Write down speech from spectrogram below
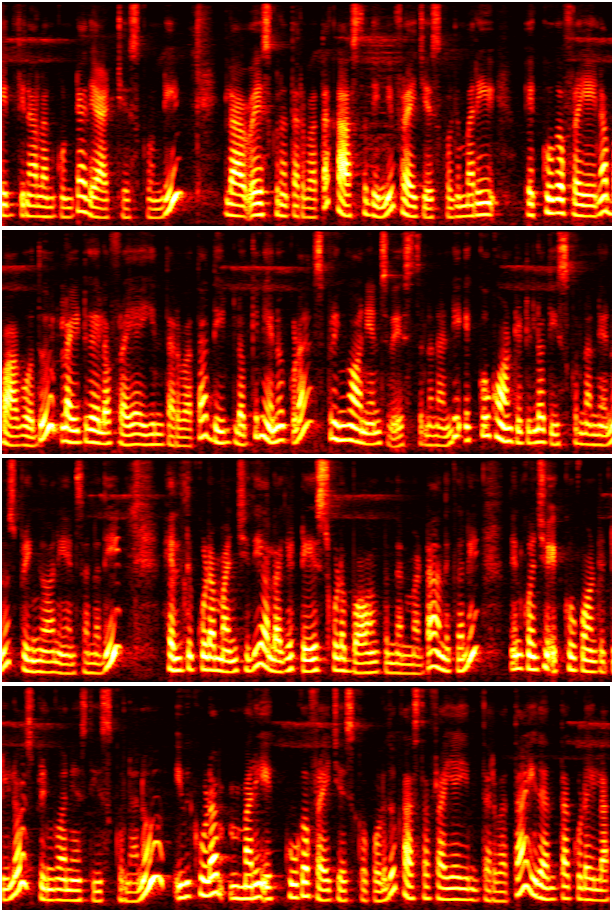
ఏది తినాలనుకుంటే అది యాడ్ చేసుకోండి. ఇలా వేసుకున్న తర్వాత కాస్త దీన్ని ఫ్రై చేసుకోండి. మరి ఎక్కువగా ఫ్రై అయినా బాగోదు. లైట్గా ఇలా ఫ్రై అయిన తర్వాత దీంట్లోకి నేను కూడా స్ప్రింగ్ ఆనియన్స్ వేస్తున్నానండి. ఎక్కువ క్వాంటిటీలో తీసుకున్నాను నేను స్ప్రింగ్ ఆనియన్స్ అన్నది. హెల్త్కి కూడా మంచిది అలాగే టేస్ట్ కూడా బాగుంటుందన్నమాట. అందుకని నేను కొంచెం ఎక్కువ క్వాంటిటీలో స్ప్రింగ్ ఆనియన్స్ తీసుకున్నాను. ఇవి కూడా మరి ఎక్కువగా ఫ్రై చేసుకోకూడదు. కాస్త ఫ్రై అయిన తర్వాత ఇదంతా కూడా ఇలా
